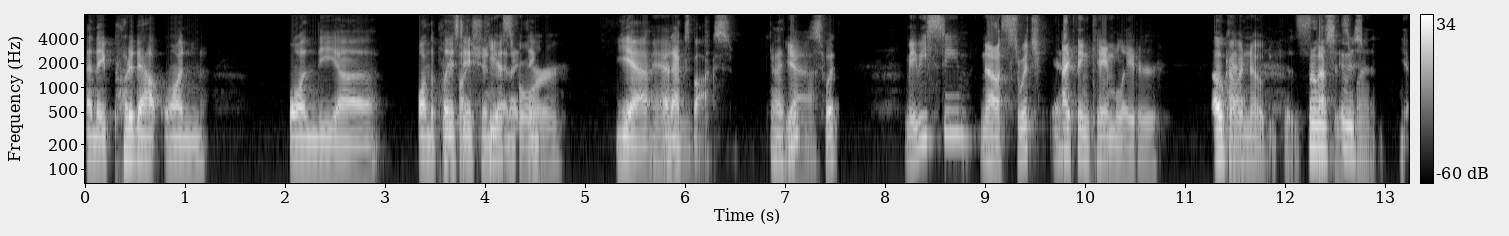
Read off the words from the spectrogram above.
and they put it out on on the uh, on the PlayStation like PS4, and I think, yeah, and, and Xbox, and I think yeah. Switch, maybe Steam. No, Switch. Yeah. I think came later. Okay, I would know because but it was, it was when, yeah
